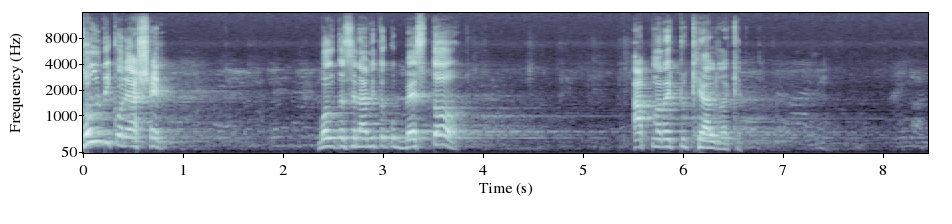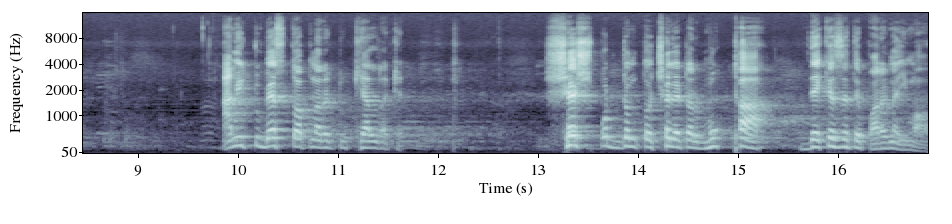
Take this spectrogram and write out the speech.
জলদি করে আসেন। বলতেছেন, আমি তো খুব ব্যস্ত। আপনারা একটু খেয়াল রাখেন। আমি একটু ব্যস্ত, আপনারা একটু খেয়াল রাখেন। শেষ পর্যন্ত ছেলেটার মুখটা দেখে যেতে পারে নাই মা।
